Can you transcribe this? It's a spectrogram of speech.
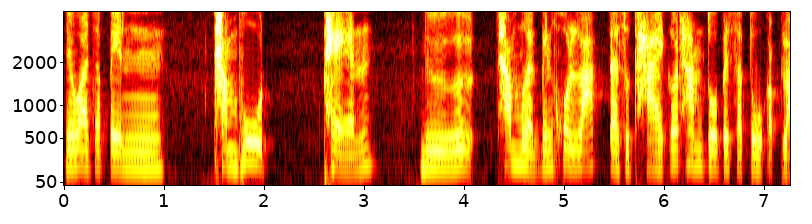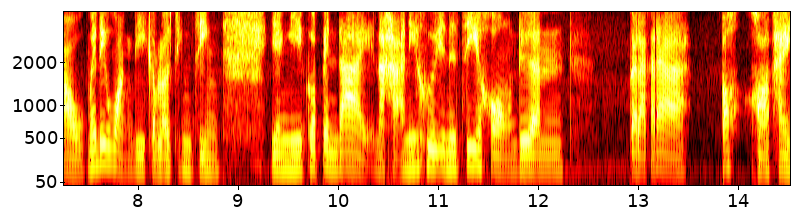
ไม่ว่าจะเป็นคำพูดแผน หรือทำเหมือนเป็นคนรัก แต่สุดท้ายก็ทำตัวเป็นศัตรูกับเรา ไม่ได้หวังดีกับเราจริง ๆ อย่างนี้ก็เป็นได้นะคะ อันนี้คือ energy ของเดือนกรกฎาอ๋อขออภัย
